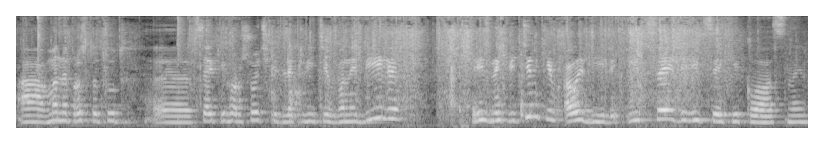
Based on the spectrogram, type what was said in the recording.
А в мене просто тут е, всякі горшочки для квітів, вони білі, різних відтінків, але білі. І цей, дивіться, який класний.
